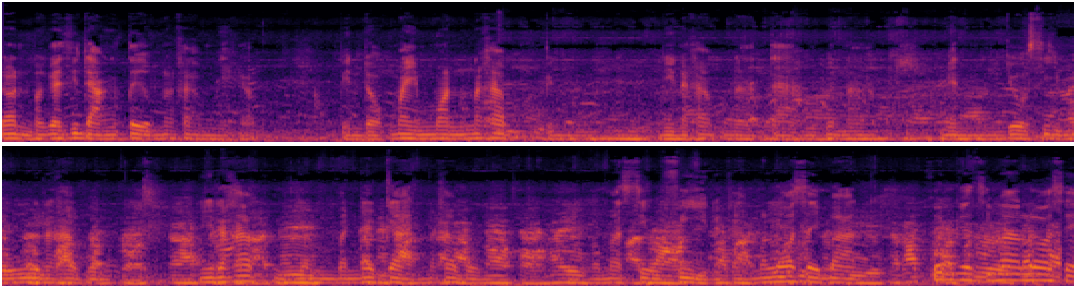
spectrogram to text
ดอนเพิ่นก็สิดังเติมนะครับนี่ครับ เป็นดอกไม้มอนนะครับ เป็น นี่นะครับหน้าตาของเพิ่นนะครับเป็นโยซีบูนะครับผมนี่นะครับเป็นบรรยากาศนะครับผมผมก็มาเซลฟี่นะครับมารอใส่บาตรคนก็สิมารอใส่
